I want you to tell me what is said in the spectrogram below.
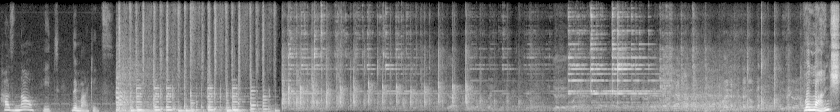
has now hit the markets. The launch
